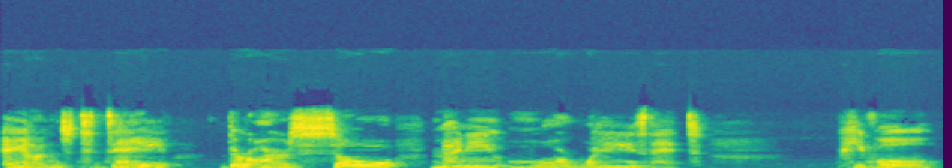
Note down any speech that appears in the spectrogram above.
And today, there are so many more ways that people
